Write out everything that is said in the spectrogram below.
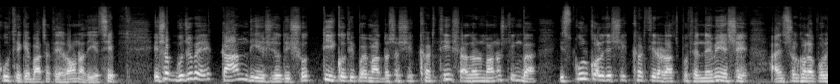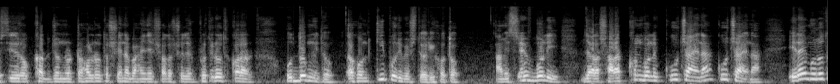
কু থেকে বাঁচাতে রওনা দিয়েছি। এসব গুজবে কান দিয়ে যদি সত্যি কতিপয় মাদ্রাসা শিক্ষার্থী, সাধারণ মানুষ কিংবা স্কুল কলেজের শিক্ষার্থীরা রাজপথে নেমে এসে আইন শৃঙ্খলা পরিস্থিতি রক্ষার জন্য টহলরত সেনাবাহিনীর সদস্যদের প্রতিরোধ করার উদ্যোগ নিত তখন কি পরিবেশ তৈরি হতো? আমি স্রেফ বলি, যারা সারাক্ষণ বলে কু চায় না, কু চায় না। এরাই মূলত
